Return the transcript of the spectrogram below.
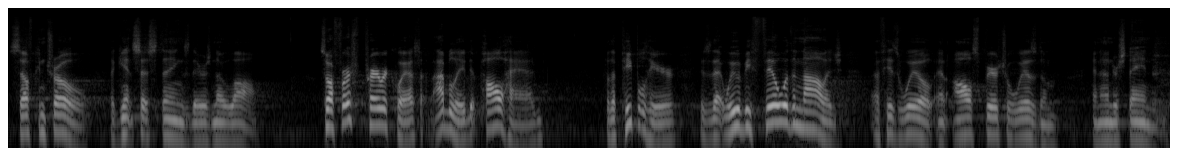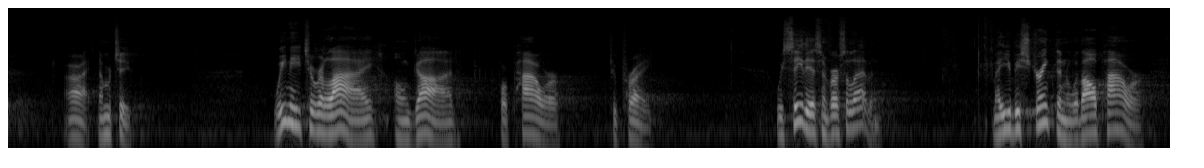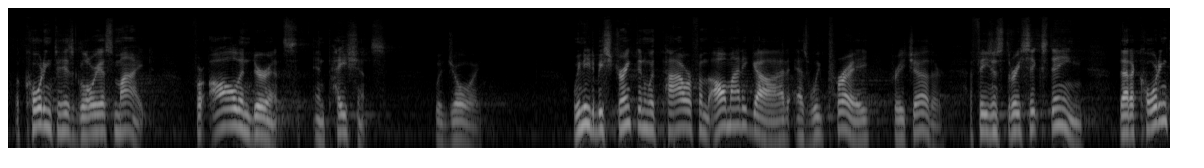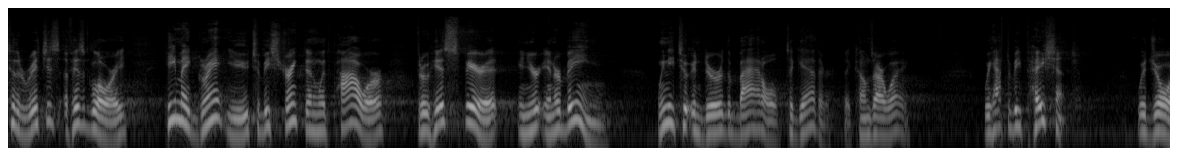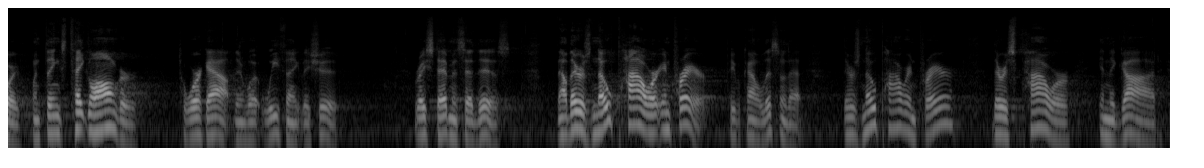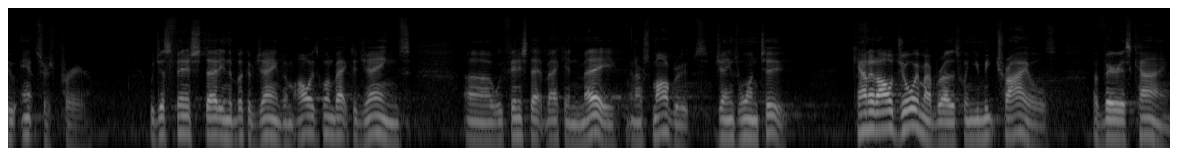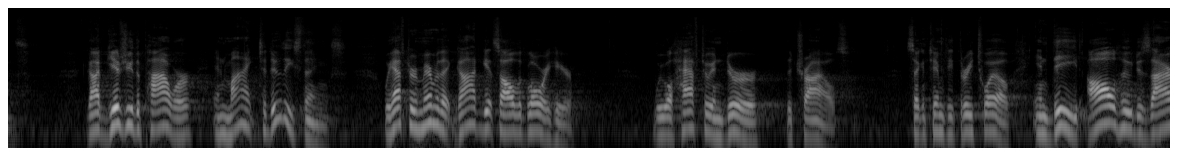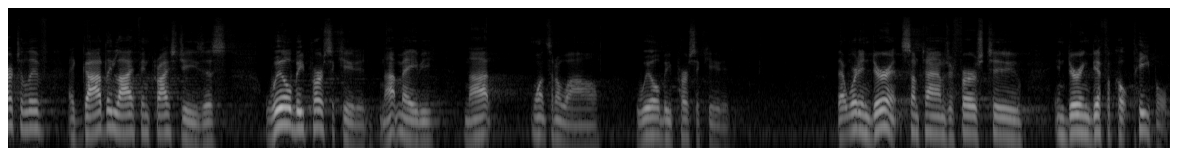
self-control. Against such things there is no law. So our first prayer request, I believe that Paul had for the people here is that we would be filled with the knowledge of his will and all spiritual wisdom and understanding. All right, number two. We need to rely on God for power to pray. We see this in verse 11. May you be strengthened with all power according to his glorious might for all endurance and patience with joy. We need to be strengthened with power from the almighty God as we pray for each other. Ephesians 3:16 that according to the riches of his glory, he may grant you to be strengthened with power through his Spirit in your inner being. We need to endure the battle together that comes our way. We have to be patient with joy when things take longer to work out than what we think they should. Ray Stedman said this Now, there is no power in prayer. People kind of listen to that. There's no power in prayer, there is power in the God who answers prayer. We just finished studying the book of James. I'm always going back to James. Uh, we finished that back in May in our small groups, James 1 2. Count it all joy, my brothers, when you meet trials of various kinds. God gives you the power and might to do these things. We have to remember that God gets all the glory here. We will have to endure the trials. 2 Timothy 3:12 Indeed all who desire to live a godly life in Christ Jesus will be persecuted. Not maybe not once in a while will be persecuted. That word endurance sometimes refers to enduring difficult people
